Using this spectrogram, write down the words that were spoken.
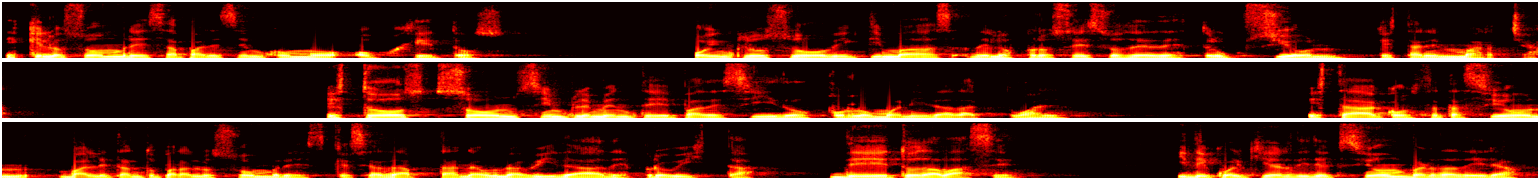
es que los hombres aparecen como objetos o incluso víctimas de los procesos de destrucción que están en marcha. Estos son simplemente padecidos por la humanidad actual. Esta constatación vale tanto para los hombres que se adaptan a una vida desprovista de toda base y de cualquier dirección verdadera,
